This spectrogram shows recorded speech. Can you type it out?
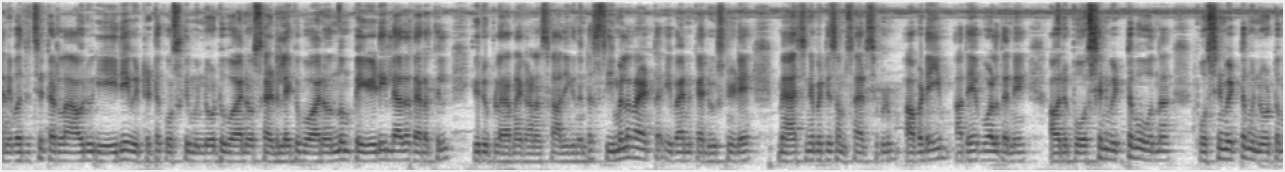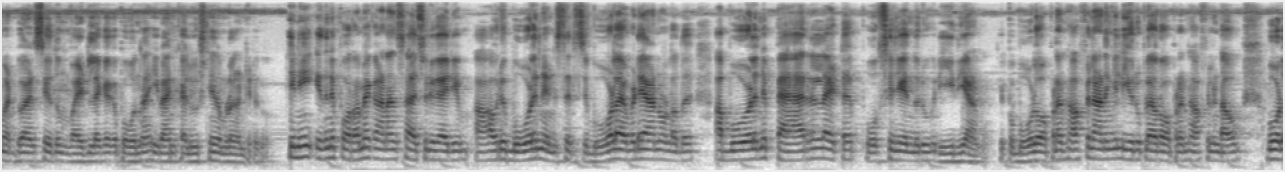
അനുവദിച്ചിട്ടുള്ള ആ ഒരു ഏരിയ വിട്ടിട്ട് കുറച്ചുകൂടി മുന്നോട്ട് പോകാനോ സൈഡിലേക്ക് പോകാനോ ഒന്നും പേടിയില്ലാത്ത തരത്തിൽ ഈ ഒരു പ്ലെയറിനെ കാണാൻ സാധിക്കുന്നുണ്ട്. സിമിലർ ആയിട്ട് ഇവാൻ കരൂഷിനിയുടെ മാച്ചിനെ പറ്റി സംസാരിച്ചപ്പോഴും അവിടെയും അതേപോലെ തന്നെ ആ ഒരു പൊസിഷൻ വിട്ടു പോകുന്ന പൊസിഷൻ വിട്ട് മുന്നോട്ടും അഡ്വാൻസ് ചെയ്തും വൈഡിലേക്കൊക്കെ പോകുന്ന ഇവാൻ കലൂഷിനെ നമ്മൾ കണ്ടിരുന്നു. ഇനി ഇതിന് പുറമെ കാണാൻ സാധിച്ചൊരു കാര്യം ആ ഒരു ബോളിനനുസരിച്ച് ബോൾ എവിടെയാണുള്ളത് ആ ബോളിന് പാരലായിട്ട് പോസ്റ്റ് ചെയ്യുന്ന ഒരു രീതിയാണ്. ഇപ്പോൾ ബോൾ ഓപ്പൺ ഹാഫിലാണെങ്കിൽ ഈ ഒരു പ്ലെയർ ഓപ്പൺ ഹാഫിലുണ്ടാവും ബോൾ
